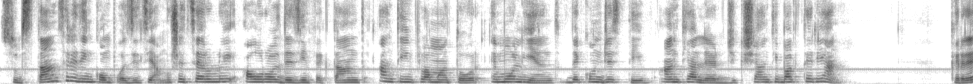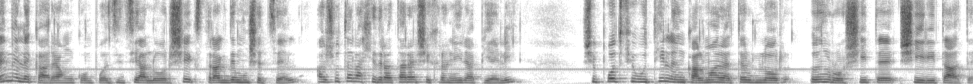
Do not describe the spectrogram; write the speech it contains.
Substanțele din compoziția mușețelului au rol dezinfectant, antiinflamator, emolient, decongestiv, antialergic și antibacterian. Cremele care au în compoziția lor și extract de mușețel ajută la hidratarea și hrănirea pielii și pot fi utile în calmarea termenilor înroșite și iritate.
